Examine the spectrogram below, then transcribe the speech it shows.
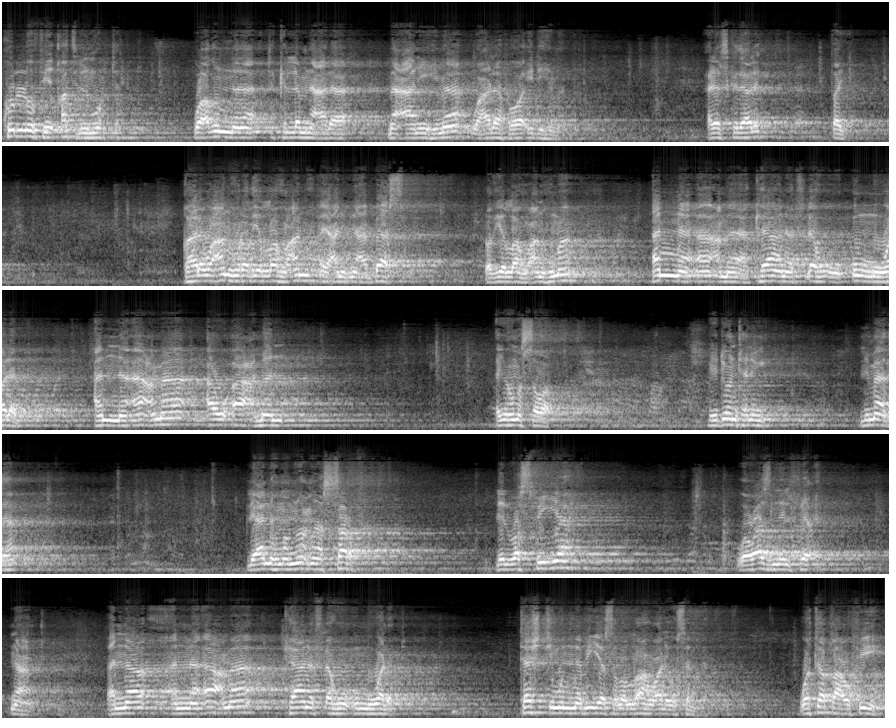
كله في قتل المرتد وأظننا تكلمنا على معانيهما وعلى فوائدهما. أليس كذلك؟ طيب. قال وعنه رضي الله عنه أي عن ابن عباس رضي الله عنهما أن أعمى كانت له أم ولد أن أعمى أو أعمن. أيهما الصواب؟ بدون تنوين. لماذا؟ لأنه ممنوع من الصرف للوصفية ووزن الفعل. نعم. أن أن أعمى كانت له أم ولد تشتم النبي صلى الله عليه وسلم وتقع فيه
